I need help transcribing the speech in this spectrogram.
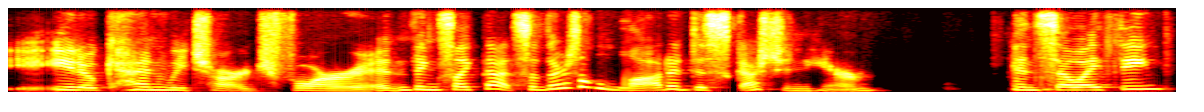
you know can we charge for and things like that. So there's a lot of discussion here. And so I think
